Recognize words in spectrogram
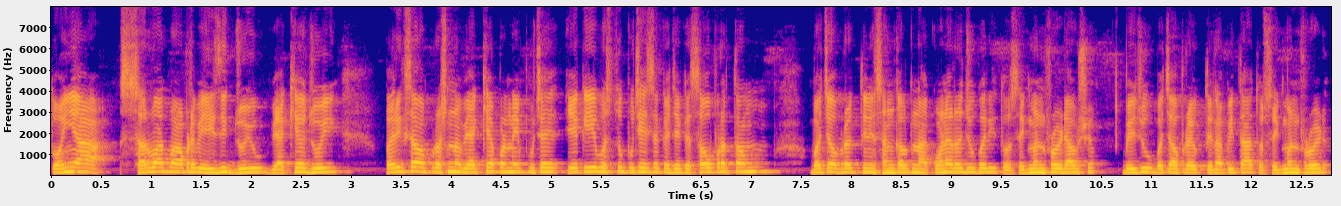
તો અહીંયા શરૂઆતમાં આપણે બેઝિક જોયું, વ્યાખ્યા જોઈ. પરીક્ષામાં પ્રશ્ન વ્યાખ્યા પણ નહીં પૂછાય. એક એ વસ્તુ પૂછાઈ શકે છે કે સૌપ્રથમ બચાવ પ્રયુક્તિની સંકલ્પના કોણે રજૂ કરી? તો સિગમન ફ્રોઇડ આવશે. બીજું, બચાવ પ્રયુક્તિના પિતા, તો સિગમન ફ્રોઇડ.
